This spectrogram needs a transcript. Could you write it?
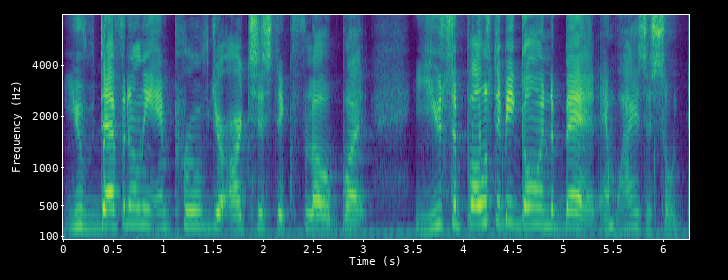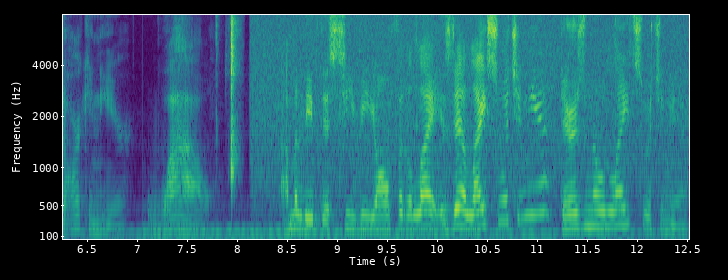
You've definitely improved your artistic flow, but you supposed to be going to bed. And why is it so dark in here? Wow. I'm gonna leave this TV on for the light. Is there a light switch in here? There's no light switch in here.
